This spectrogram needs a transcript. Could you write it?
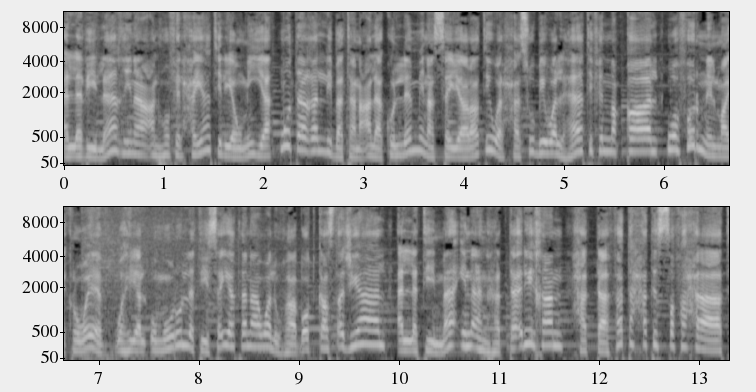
الذي لا غنى عنه في الحياة اليومية متغلبة على كل من السيارات والحاسوب والهاتف النقال وفرن الميكروويف. وهي الأمور التي سيتناولها بودكاست أجيال التي ما إن أنهت تاريخا حتى فتحت الصفحات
